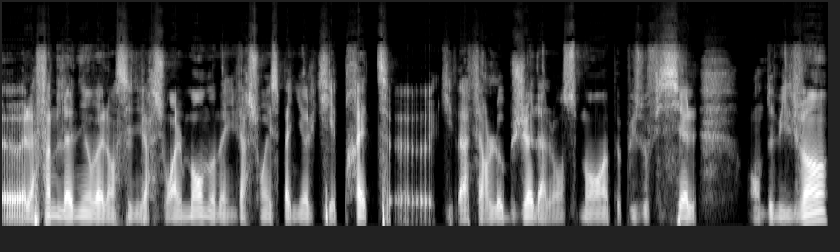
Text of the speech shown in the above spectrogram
à la fin de l'année, on va lancer une version allemande. On a une version espagnole qui est prête, qui va faire l'objet d'un lancement un peu plus officiel en 2020.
